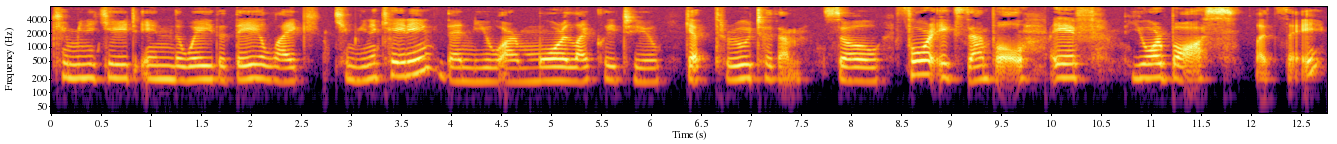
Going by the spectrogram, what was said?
communicate in the way that they like communicating, then you are more likely to get through to them. So, for example, if your boss, let's say,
